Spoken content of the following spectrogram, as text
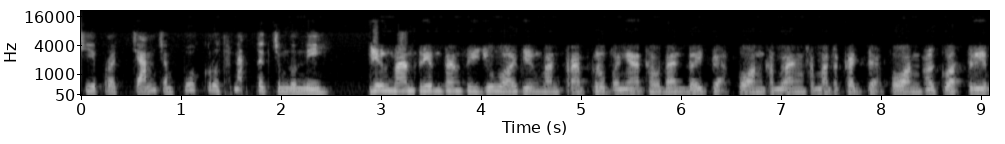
ជាប្រចាំចំពោះគ្រោះថ្នាក់ទឹកចំនួននេះ។ យើងបានត្រៀមតាំងពីយូរហើយយើងបានប្រាប់គ្រប់អាជ្ញាធរដែនដីពាក់ព័ន្ធកម្លាំងសមត្ថកិច្ចពាក់ព័ន្ធឲ្យគាត់ត្រៀម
